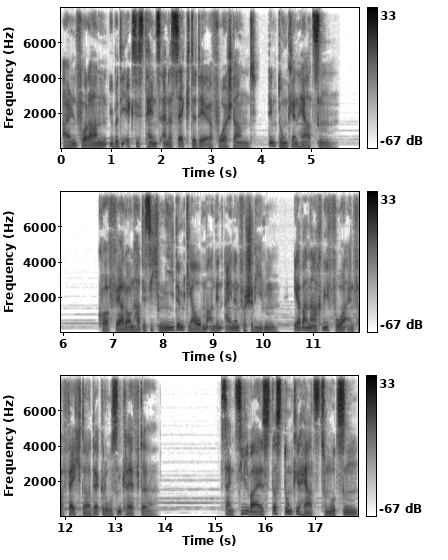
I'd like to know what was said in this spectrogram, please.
Allen voran über die Existenz einer Sekte, der er vorstand, dem dunklen Herzen. Corferon hatte sich nie dem Glauben an den einen verschrieben, er war nach wie vor ein Verfechter der großen Kräfte. Sein Ziel war es, das dunkle Herz zu nutzen,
